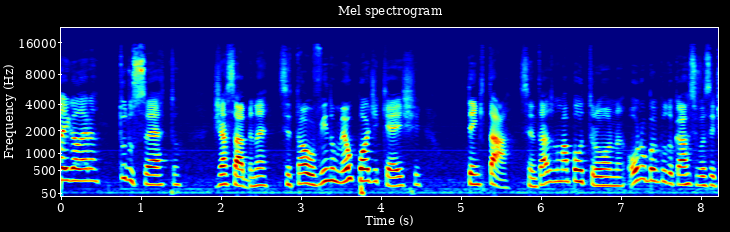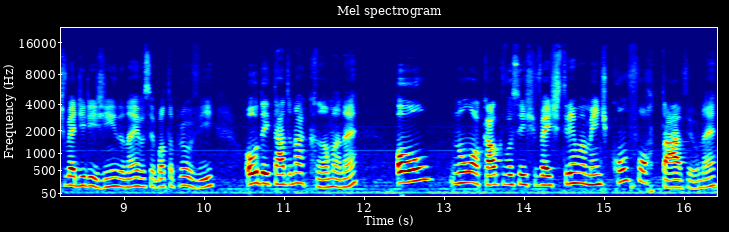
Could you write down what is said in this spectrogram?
aí, galera, tudo certo? Já sabe, né? Se tá ouvindo meu podcast, tem que estar tá sentado numa poltrona ou no banco do carro se você estiver dirigindo, né? E você bota pra ouvir, ou deitado na cama, né? Ou num local que você estiver extremamente confortável, né?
